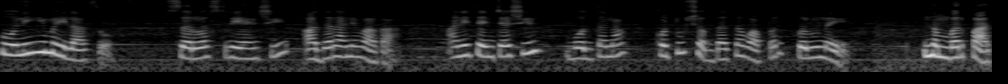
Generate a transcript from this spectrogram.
कोणीही महिला असो सर्व स्त्रियांशी आदराने वागा आणि त्यांच्याशी बोलताना कटू शब्दाचा वापर करू नये. नंबर पाच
